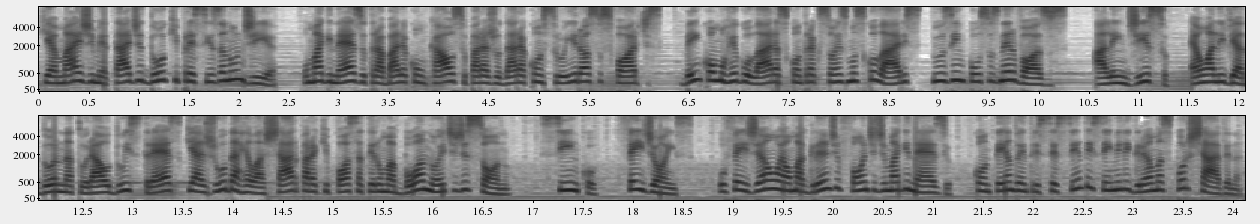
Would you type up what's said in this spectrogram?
que é mais de metade do que precisa num dia. O magnésio trabalha com cálcio para ajudar a construir ossos fortes, bem como regular as contrações musculares e os impulsos nervosos. Além disso, é um aliviador natural do estresse que ajuda a relaxar para que possa ter uma boa noite de sono. 5. Feijões. O feijão é uma grande fonte de magnésio, contendo entre 60 e 100 mg por chávena.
